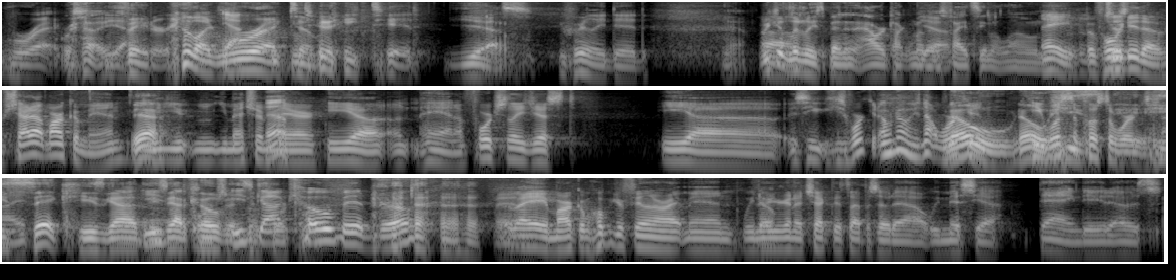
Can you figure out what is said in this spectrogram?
wrecked Yeah. Vader, like Yeah. wrecked him. Dude, he did. yes. He really did. Yeah. we could literally spend an hour talking about yeah. this fight scene alone. Hey, before Just- we do though, shout out Markham, man. Yeah. you, you, you mentioned him Yeah. there. He, uh, man, unfortunately, just he uh, is he he's working. Oh no, he's not working. No, no, he was he's- supposed to work He's sick. He's got he's got COVID. He's got COVID, bro. hey, Markham, hope you're feeling all right, man. We know you're gonna check this episode out. We miss you. Dang, dude, I was.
